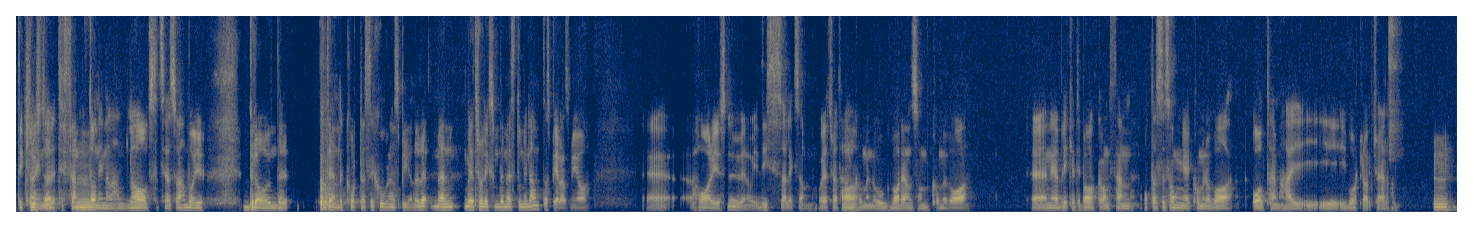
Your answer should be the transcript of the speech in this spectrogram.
declinade till 15 mm. innan han la av så att säga. Så han var ju bra under den korta sessionen han spelade. Men, men jag tror liksom den mest dominanta spelaren som jag eh, har just nu är nog Idissa liksom. Och jag tror att han ja. kommer nog vara den som kommer vara, eh, när jag blickar tillbaka om fem, åtta säsonger, kommer nog vara all time high i, i, i vårt lag tror jag i alla fall. Mm.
